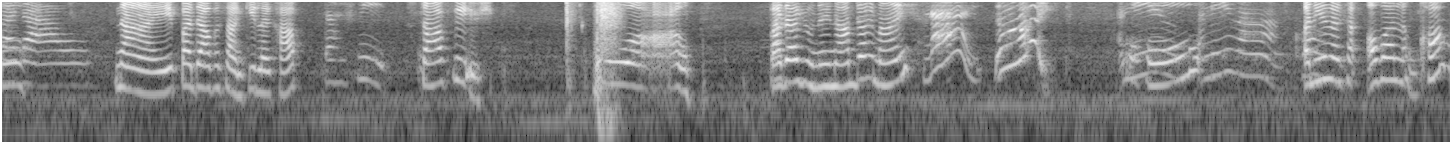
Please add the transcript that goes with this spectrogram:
ปลาดาวไหนปลาดาวภาษาอังกฤษอะไรครับดาฟิด starfish ว้าวปลาดาวอยู่ในน้ำได้ไหม ได้ ได้ อันโอ้นี้โหอันนี้มาอันนี้อะไรคะเอาวานหลังค่อม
